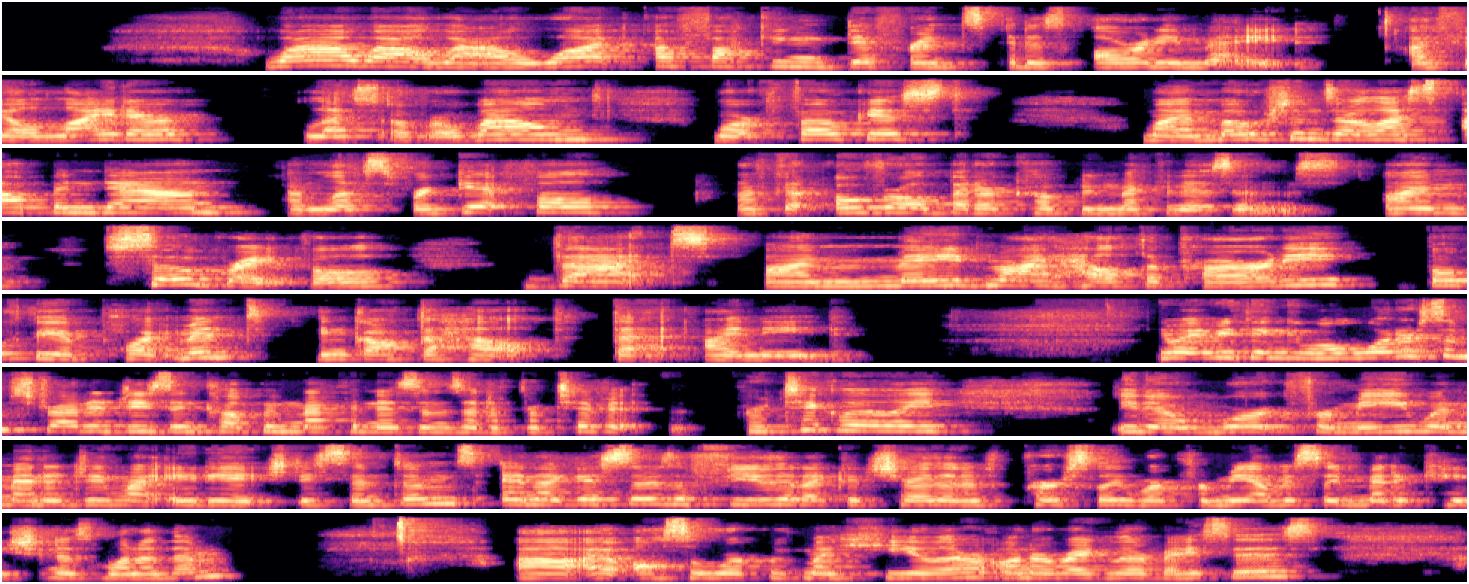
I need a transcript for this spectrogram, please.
Wow, wow, wow, what a fucking difference it has already made. I feel lighter, less overwhelmed, more focused. My emotions are less up and down. I'm less forgetful. I've got overall better coping mechanisms. I'm so grateful that I made my health a priority, booked the appointment, and got the help that I need. You might be thinking, well, what are some strategies and coping mechanisms that have particularly you know worked for me when managing my ADHD symptoms? And I guess there's a few that I could share that have personally worked for me. Obviously, medication is one of them. Uh, I also work with my healer on a regular basis.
